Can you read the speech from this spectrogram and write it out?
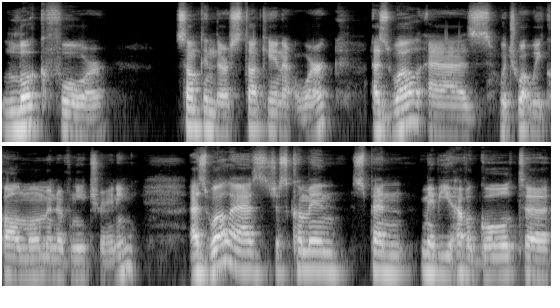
look for something they're stuck in at work as well as which what we call moment of need training as well as just come in spend maybe you have a goal to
